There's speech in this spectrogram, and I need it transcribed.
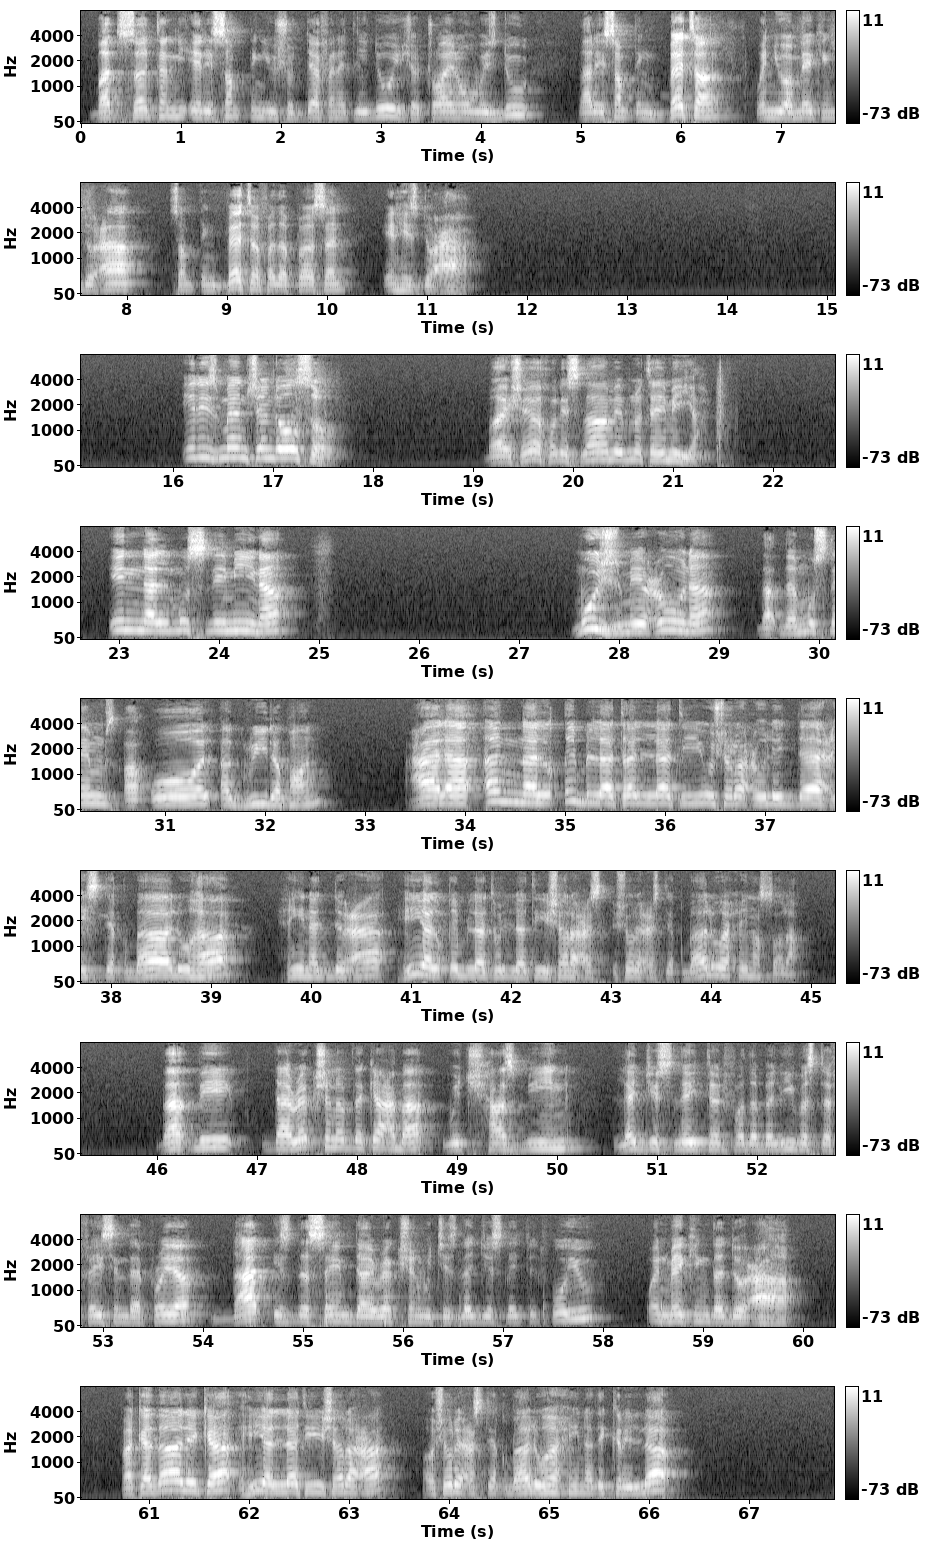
but certainly it is something you should definitely do, you should try and always do. That is something better when you are making dua something better for the person in his dua. It is mentioned also by Shaykh al-Islam ibn Taymiyyah إن المسلمين مجمعون that the Muslims are all agreed upon على أن القبلة التي يشرع للداعي استقبالها حين الدعاء هي القبلة التي شرع شرع استقبالها حين الصلاة. That the direction of the Kaaba which has been legislated for the believers to face in their prayer, that is the same direction which is legislated for you when making the dua. فكذلك هي التي شرع أو شرع استقبالها حين ذكر الله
